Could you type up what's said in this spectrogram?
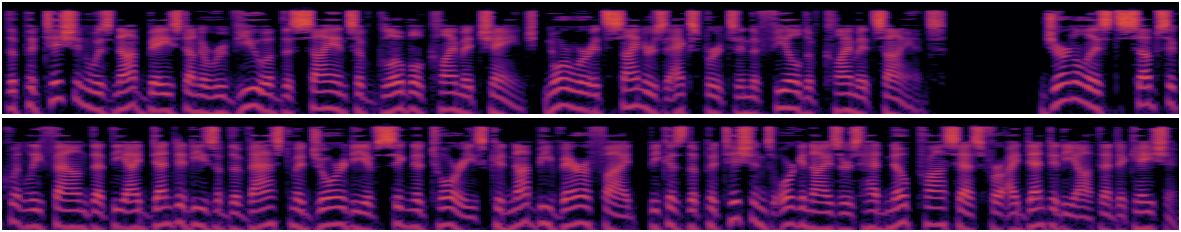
The petition was not based on a review of the science of global climate change, nor were its signers experts in the field of climate science. Journalists subsequently found that the identities of the vast majority of signatories could not be verified, because the petition's organizers had no process for identity authentication.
